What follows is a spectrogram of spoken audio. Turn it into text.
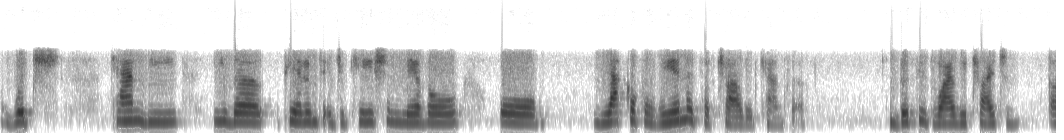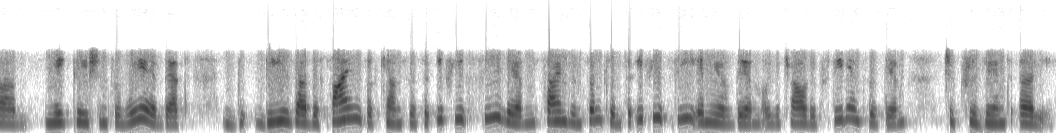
which can be either parent education level or lack of awareness of childhood cancer. This is why we try to uh, make patients aware that th- these are the signs of cancer. So if you see them, signs and symptoms, so if you see any of them or your child experiences them, to present early.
